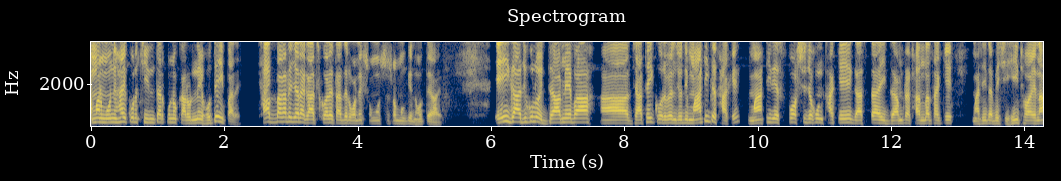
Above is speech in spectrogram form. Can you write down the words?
আমার মনে হয় কোনো চিন্তার কোনো কারণ নেই, হতেই পারে। ছাদ বাগানে যারা গাছ করে, তাদের অনেক সমস্যার সম্মুখীন হতে হয়। এই গাছগুলো ড্রামে বা যাতেই করবেন, যদি মাটিতে থাকে, মাটির স্পর্শে যখন থাকে, গাছটা, এই ড্রামটা ঠান্ডা থাকে, মাটিটা বেশি হিট হয় না,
